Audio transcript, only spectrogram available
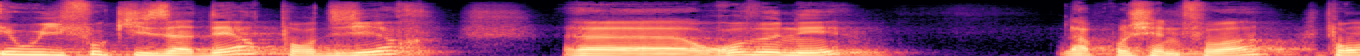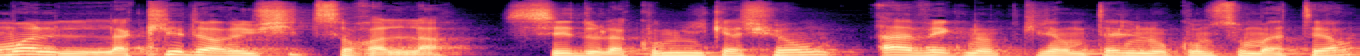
et où il faut qu'ils adhèrent pour dire, euh, revenez, la prochaine fois. Pour moi, la clé de la réussite sera là. C'est de la communication avec notre clientèle, nos consommateurs,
